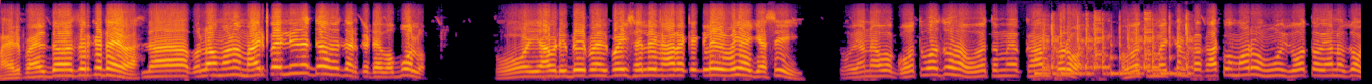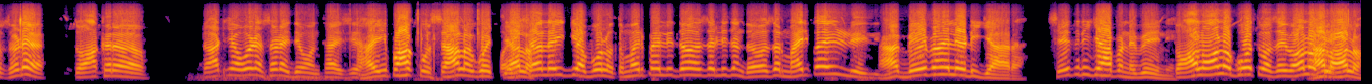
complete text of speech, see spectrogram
મારી પાસે દસ હજાર કઢાવ્યા. લા ભલા માણસ મારી પાસે લઈને દસ હજાર કઢાવ્યા બોલો. તો એ આવડી બે પાસે પૈસા લઈને આરા કંઈક લઈ વયા ગયા છે. તો એને હવે ગોતવા જો હવે તમે એક કામ કરો. હવે તમે એટલે કાંક આટો મારો હું જોતો એનો જો જડે તો આખરે ટાટિયા વડે સડાઈ દેવાનું થાય છે. હા ઈ પાકું છે. હાલો ગોતી હાલો. પૈસા લઈ ગયા બોલો તમારી પાસે દસ હજાર લીધા ને દસ હજાર મારી પાસે લઈ લીધા. હા બે પાસે લેડી ગયા હારા. છેતરી ગયા આપણને બે ને તો હાલો હાલો ગોતવા જઈએ હાલો હાલો હાલો.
